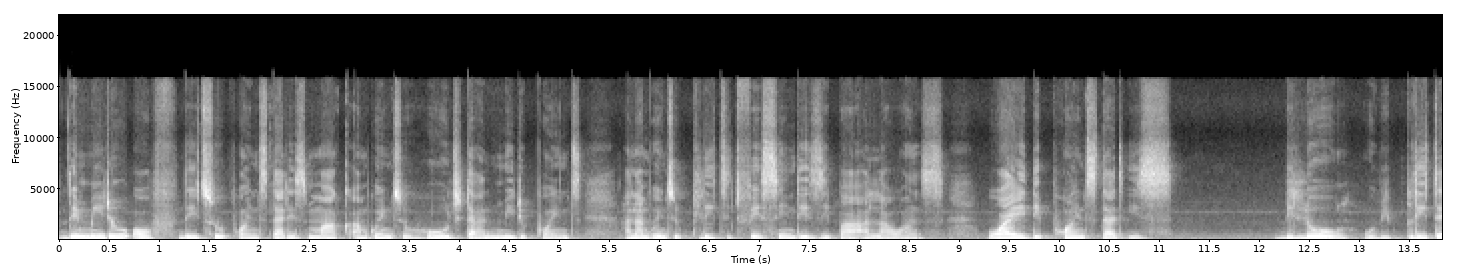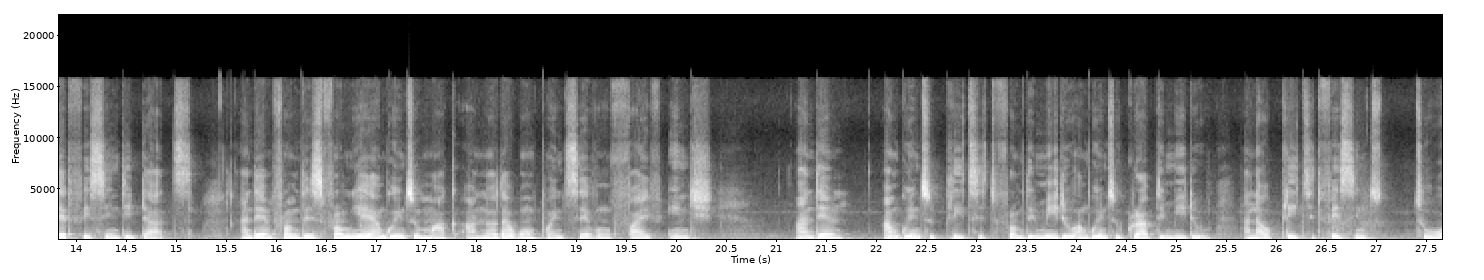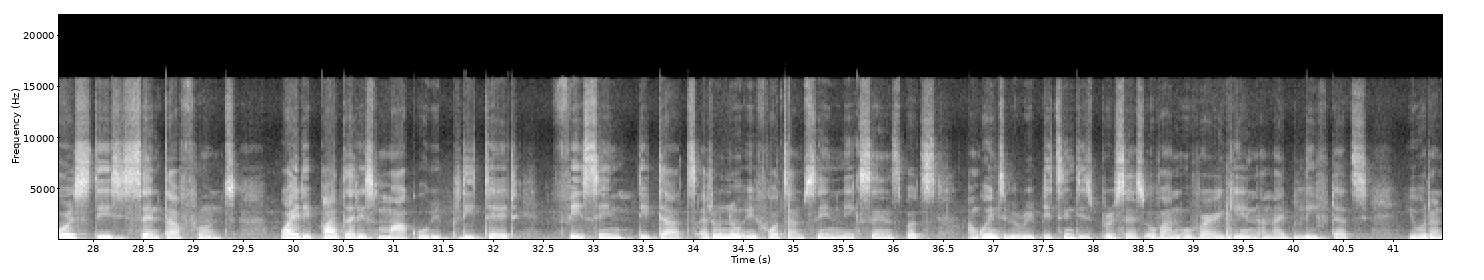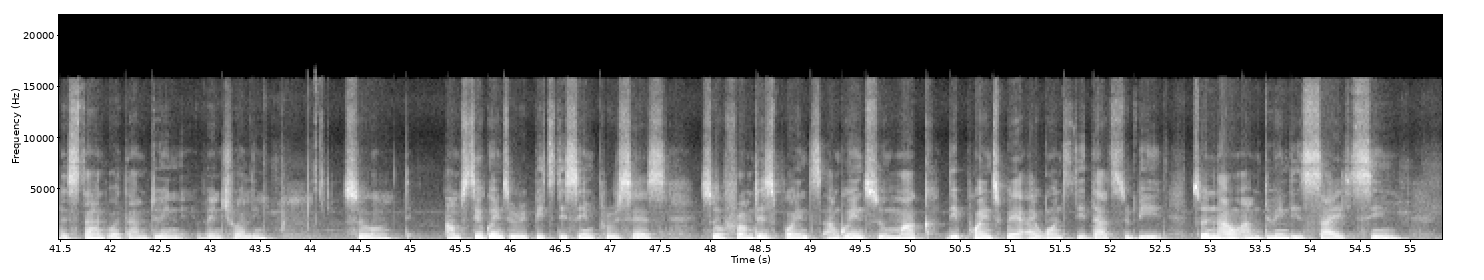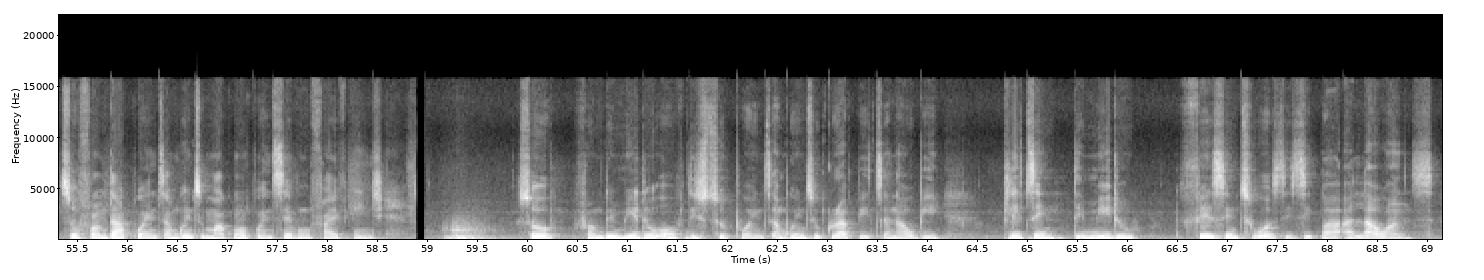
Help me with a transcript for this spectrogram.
the middle of the two points that is marked i'm going to hold that middle point and i'm going to pleat it facing the zipper allowance. While the point that is below will be pleated facing the darts and then from this from here i'm going to mark another 1.75 inch. And then i'm going to pleat it from the middle. I'm going to grab the middle and i'll pleat it facing towards the center front while the part that is marked will be pleated facing the darts i don't know if what i'm saying makes sense but I'm going to be repeating this process over and over again and I believe that you would understand what I'm doing eventually. So I'm still going to repeat the same process. So from this point I'm going to mark the point where I want the dart to be. So now I'm doing the side seam. So from that point I'm going to mark 1.75 inch so from the middle of these two points I'm going to grab it and I'll be pleating the middle facing towards the zipper allowance.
